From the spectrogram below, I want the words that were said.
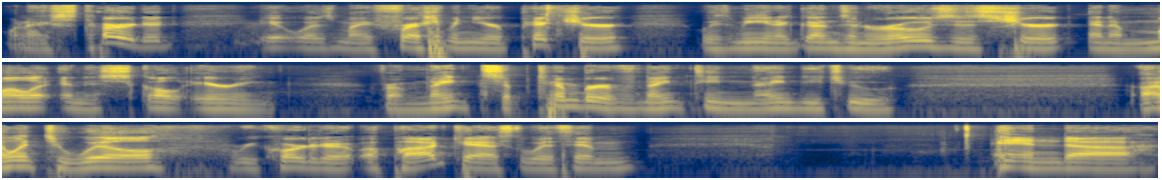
when I started. It was my freshman year picture with me in a Guns N' Roses shirt and a mullet and a skull earring from 9, September of 1992. I went to Will, recorded a, a podcast with him, and uh,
